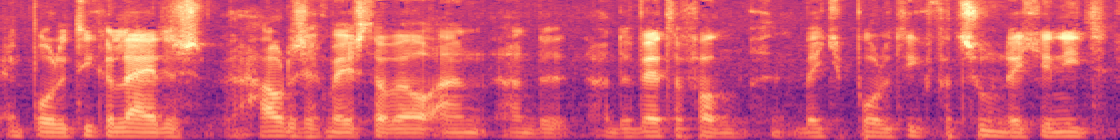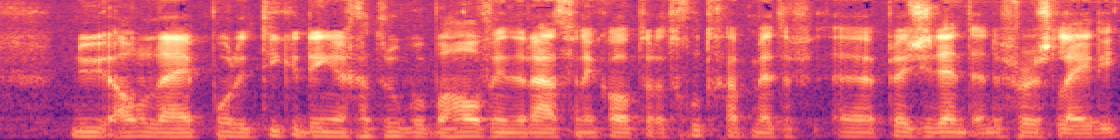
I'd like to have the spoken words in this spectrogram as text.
en politieke leiders houden zich meestal wel aan, aan, de, aan de wetten van een beetje politiek fatsoen. Dat je niet nu allerlei politieke dingen gaat roepen. Behalve inderdaad van ik hoop dat het goed gaat met de uh, president en de first lady.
